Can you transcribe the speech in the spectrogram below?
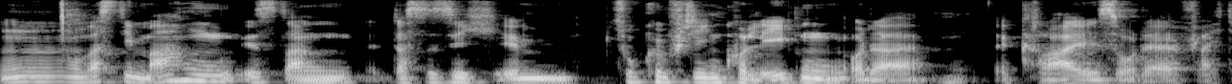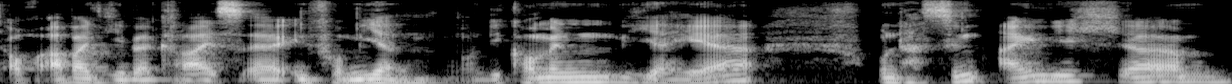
Hm, was die machen, ist dann, dass sie sich im zukünftigen Kollegen- oder Kreis oder vielleicht auch Arbeitgeberkreis äh, informieren. Und die kommen hierher und sind eigentlich ähm,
